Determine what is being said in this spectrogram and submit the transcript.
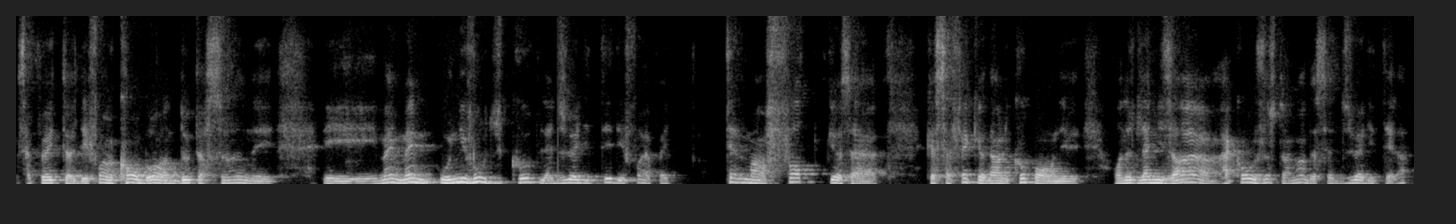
ça peut être des fois un combat entre deux personnes et, et même, même au niveau du couple, la dualité, des fois, elle peut être tellement forte que ça, que ça fait que dans le couple, on, est, on a de la misère à cause justement de cette dualité-là.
